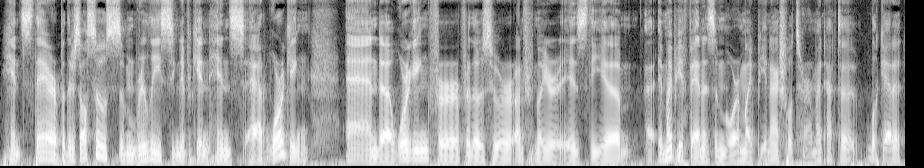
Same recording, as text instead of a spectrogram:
hints there. But there's also some really significant hints at warging. And uh, warging, for, for those who are unfamiliar, is the um, it might be a phantasm or it might be an actual term. I'd have to look at it,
